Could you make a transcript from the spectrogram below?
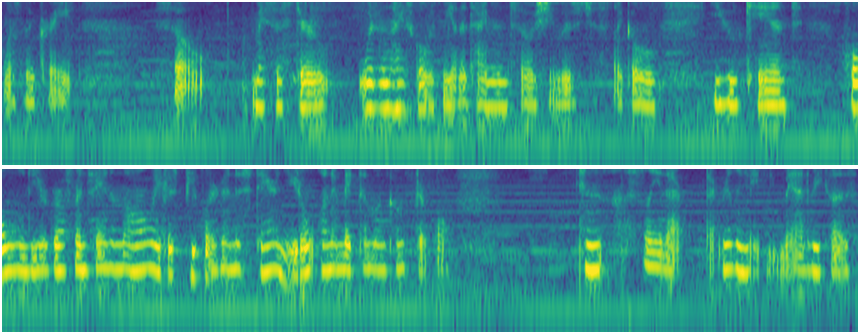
wasn't great so my sister was in high school with me at the time and so she was just like oh you can't hold your girlfriend's hand in the hallway because people are going to stare and you don't want to make them uncomfortable. And honestly, that, that really made me mad because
